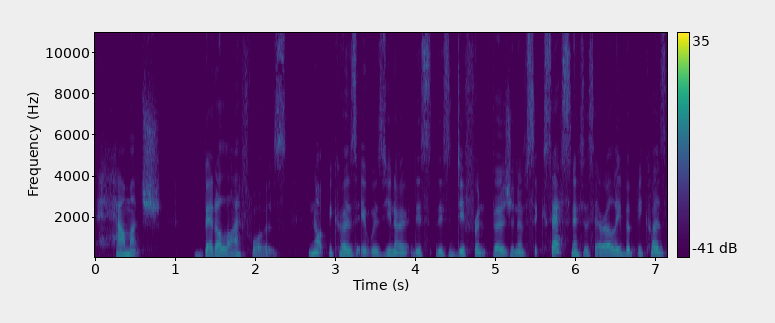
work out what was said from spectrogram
how much better life was, not because it was, you know, this, this different version of success necessarily, but because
